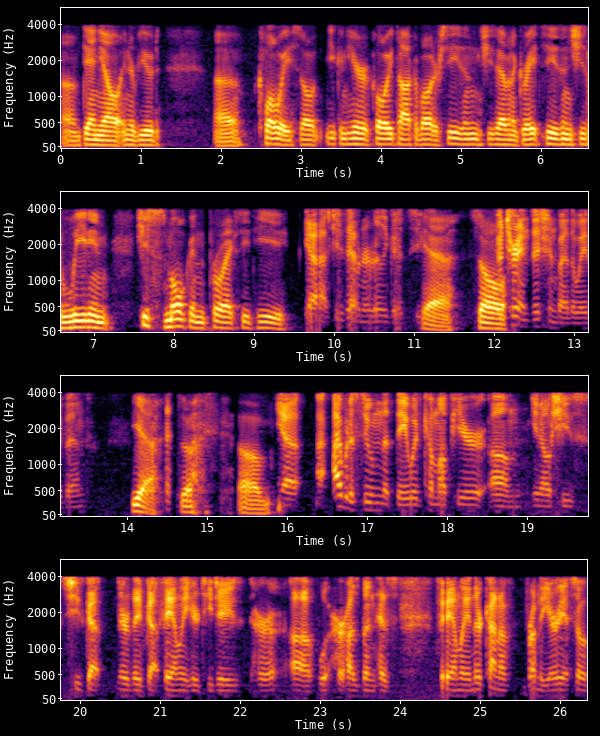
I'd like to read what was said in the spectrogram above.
Um, Danielle interviewed uh, Chloe. So you can hear Chloe talk about her season. She's having a great season. She's leading. She's smoking Pro XCT. Yeah, she's having a really good season. Yeah. So good transition, by the way, Ben. Yeah. So. um Yeah, I, I would assume that they would come up here. Um, you know, she's she's got or they've got family here. TJ, her uh, her husband has family, and they're kind of from the area. So,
